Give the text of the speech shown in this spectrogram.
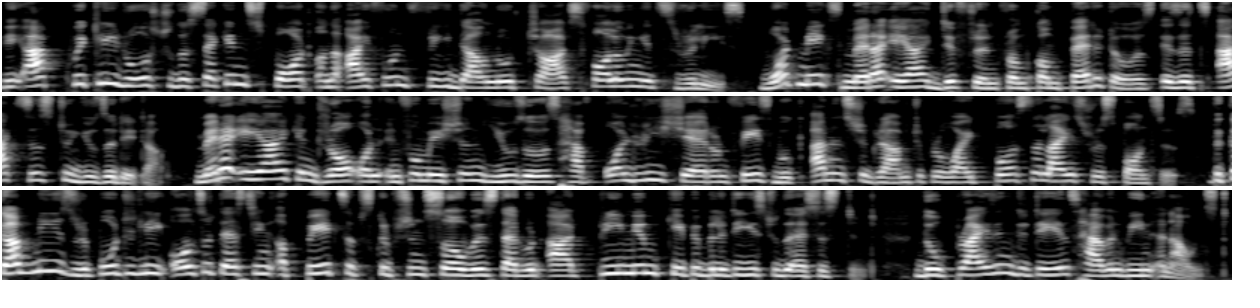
The app quickly rose to the second spot on the iPhone free download charts following its release. What makes Meta AI different from competitors is its access to user data. Meta AI can draw on information users have already shared on Facebook and Instagram to provide personalized responses. The company is reportedly also testing a paid subscription service that would add premium capabilities to the assistant, though pricing details haven't been announced.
